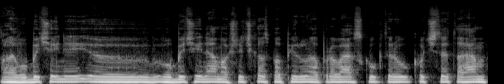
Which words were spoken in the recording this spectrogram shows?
ale obyčejný, uh, obyčejná mašlička z papíru na provázku, kterou kočte tahám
